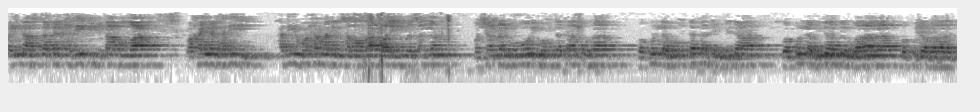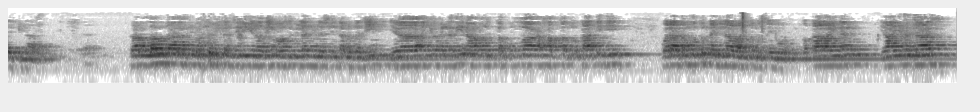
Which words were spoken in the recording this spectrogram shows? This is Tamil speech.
فإن أصدق الحديث كتاب الله وخير الهدي هدي محمد صلى الله عليه وسلم وشر الأمور محدثاتها وكل محدثة بدعة وكل بدعة ضلالة وكل ضلالة في النار. قال الله تعالى في محكم تنزيله العظيم أعوذ بالله من الشيطان الرجيم. يا أيها الذين آمنوا اتقوا الله حق تقاته ولا تموتن إلا وأنتم مسلمون. وقال أيضا يا أيها الناس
